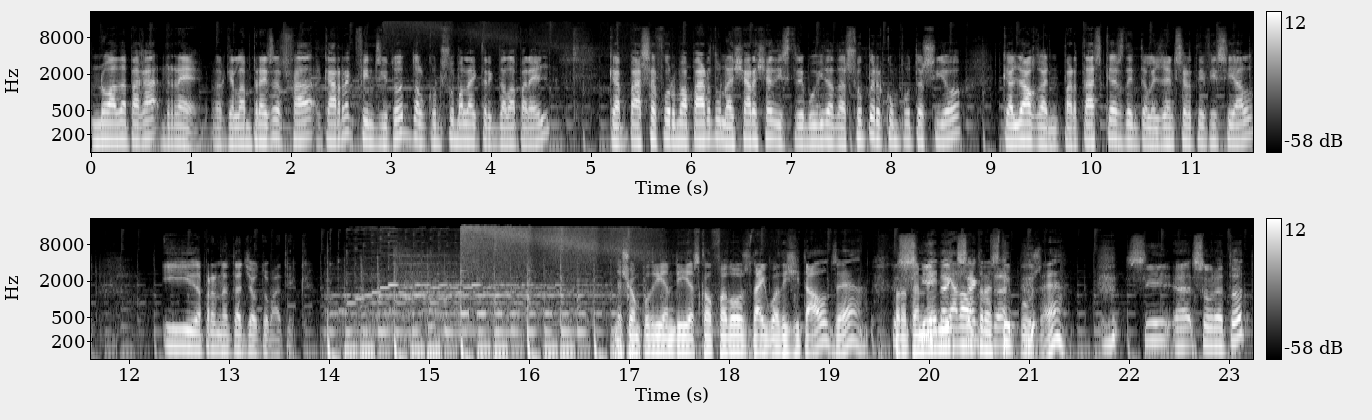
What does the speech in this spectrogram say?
no ha de pagar res, perquè l'empresa es fa càrrec fins i tot del consum elèctric de l'aparell que passa a formar part d'una xarxa distribuïda de supercomputació que lloguen per tasques d'intel·ligència artificial i d'aprenentatge automàtic. D'això en podríem dir escalfadors d'aigua digitals, eh? Però Sí, també n'hi ha d'altres tipus, eh? Sí, eh, sobretot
